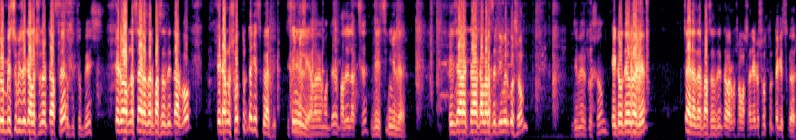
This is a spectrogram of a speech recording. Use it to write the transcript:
চব্বিশ চব্বিশের কালেকশন একটা আছে। 24 24 এটাও আপনার চার হাজার পাঁচ হাজার দিতে পারব। এটা আপনার সত্তর টাকা স্কোয়ার ফিট সিঙ্গেল লেয়ার কালারের মধ্যে ভালোই লাগছে। জি সিঙ্গেল লেয়ার এই যে আর একটা কালার আছে ডিমের কুসুম। ডিমের কুসুম? এটাও দেওয়া যাবে। চার হাজার পাঁচ হাজার দিতে পারব সমস্যা নেই। এটা সত্তর টাকা স্কোয়ার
